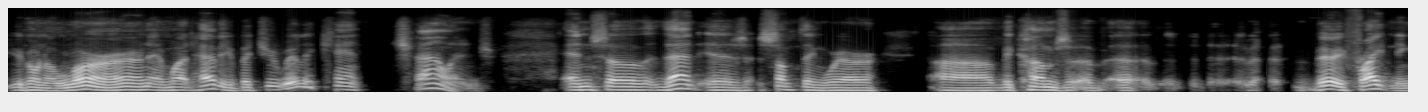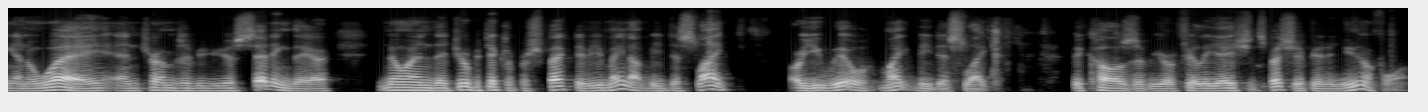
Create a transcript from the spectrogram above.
you're going to learn and what have you, but you really can't challenge. And so that is something where uh, becomes uh, uh, very frightening in a way in terms of you're sitting there knowing that your particular perspective, you may not be disliked or you will, might be disliked because of your affiliation, especially if you're in a uniform.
